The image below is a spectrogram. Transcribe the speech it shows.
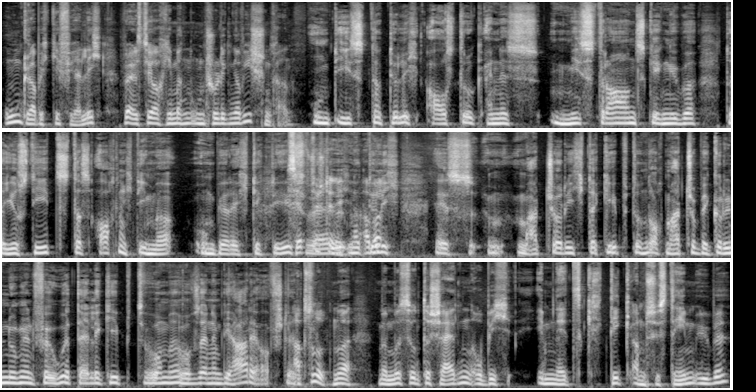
unglaublich gefährlich, weil es ja auch jemanden Unschuldigen erwischen kann. Und ist natürlich Ausdruck eines Misstrauens gegenüber der Justiz, das auch nicht immer unberechtigt ist, weil natürlich es Macho-Richter gibt und auch Macho-Begründungen für Urteile gibt, wo man wo es einem die Haare aufstellt. Absolut, nur man muss unterscheiden, ob ich im Netz Kritik am System übe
